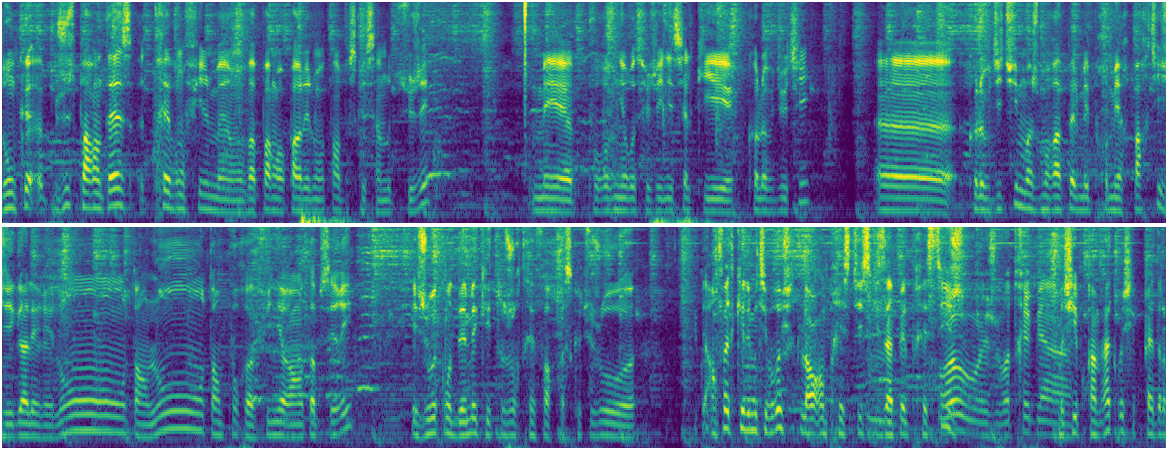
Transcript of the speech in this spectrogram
donc, juste parenthèse, très bon film, on va pas en reparler longtemps parce que c'est un autre sujet. Mais pour revenir au sujet initial qui est Call of Duty, euh, Call of Duty, moi je me rappelle mes premières parties, j'ai galéré longtemps, longtemps pour euh, finir en top série et jouer contre des mecs qui est toujours très fort parce que tu joues. Euh, en fait, Calamity Brew, c'est en prestige, ce qu'ils mm. appellent prestige. Ouais, ouais, je vois très bien. Mais je prends mais je prends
